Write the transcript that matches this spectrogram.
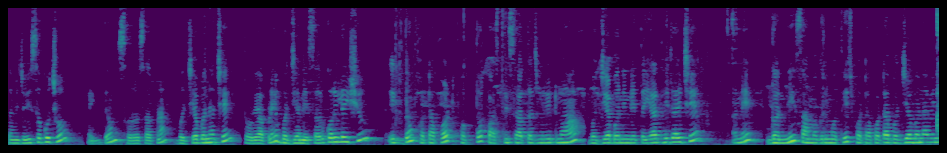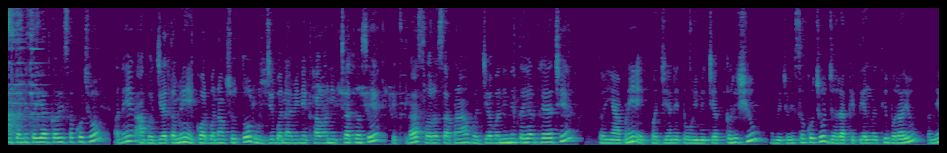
તમે જોઈ શકો છો. એકદમ સરસ આપણા ભજીયા બન્યા છે. તો હવે આપણે ભજીયાને સર્વ કરી લઈશું. એકદમ ફટાફટ, ફક્ત પાંચથી સાત જ મિનિટમાં ભજીયા બનીને તૈયાર થઈ જાય છે. અને ઘરની સામગ્રીમાંથી જ ફટાફટા ભજીયા બનાવીને તમે તૈયાર કરી શકો છો. અને આ ભજીયા તમે એકવાર બનાવશો તો રોજે બનાવીને ખાવાની ઈચ્છા થશે. એટલા સરસ આપણા ભજીયા બનીને તૈયાર થયા છે. તો અહીંયા આપણે એક ભજીયાને તોડીને ચેક કરીશું. તમે જોઈ શકો છો, જરા કે તેલ નથી ભરાયું અને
